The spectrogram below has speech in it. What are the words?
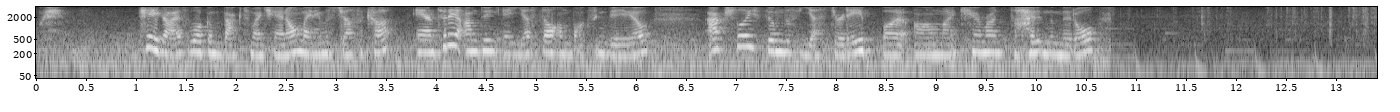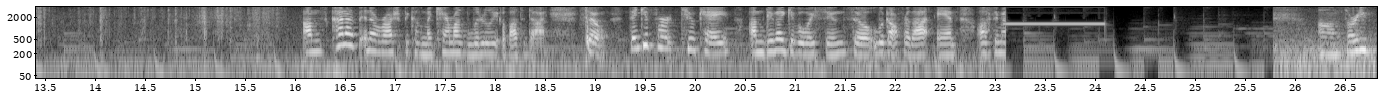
Okay. Hey guys, welcome back to my channel. My name is Jessica and today I'm doing a YesStyle unboxing video. I actually filmed this yesterday but um, my camera died in the middle. I'm kind of in a rush because my camera's literally about to die. So thank you for 2k. I'm doing a giveaway soon, so look out for that. And I'll see my um, so I already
